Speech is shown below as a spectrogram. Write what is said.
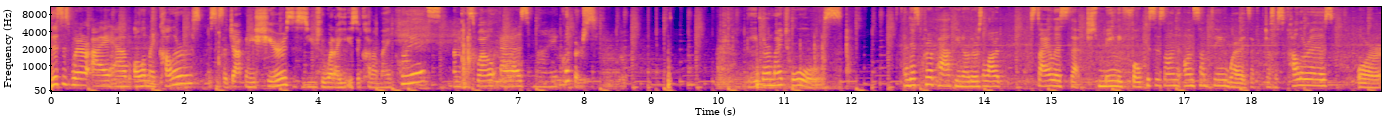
This is where I have all of my colors. This is a Japanese shears. This is usually what I use to cut on my clients, um, as well as my clippers. These are my tools. In this career path, you know, there's a lot of stylists that just mainly focuses on, on something, where it's like just as colorist, or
